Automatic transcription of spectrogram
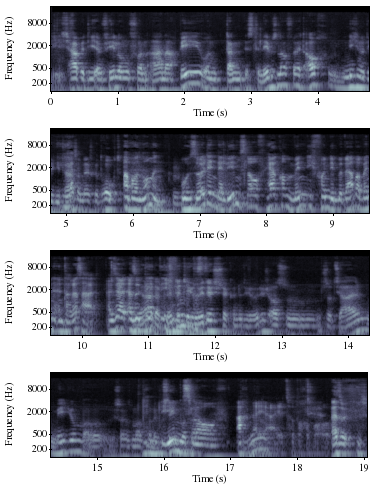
ich habe die Empfehlung von A nach B und dann ist der Lebenslauf vielleicht auch nicht nur digital, ja. sondern ist gedruckt. Aber Norman, hm. wo soll denn der Lebenslauf herkommen, wenn nicht von dem Bewerber, wenn er Interesse hat? Also, also ja, der, ich könnte finde theoretisch, der könnte theoretisch aus einem sozialen Medium, aber ich sage es mal von einem Lebenslauf. Ach, naja, jetzt hört doch auf. Also, ich,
